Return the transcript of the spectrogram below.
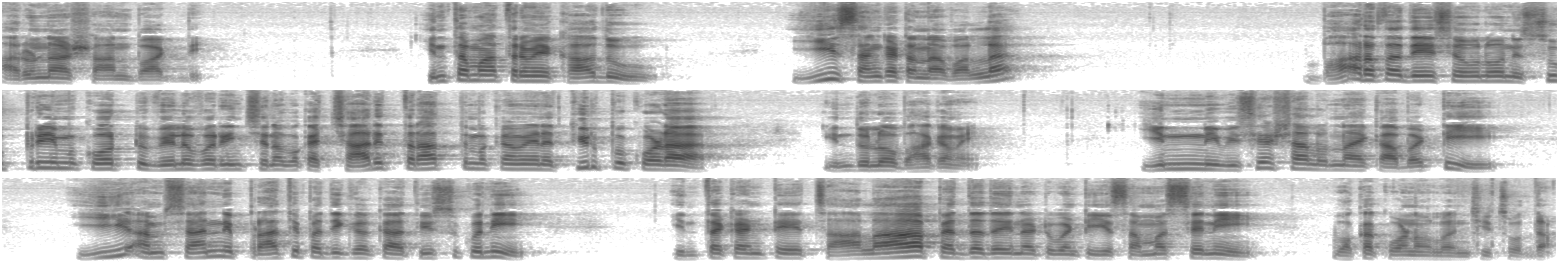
అరుణా షాన్బాగ్ది ఇంత మాత్రమే కాదు ఈ సంఘటన వల్ల భారతదేశంలోని సుప్రీంకోర్టు వెలువరించిన ఒక చారిత్రాత్మకమైన తీర్పు కూడా ఇందులో భాగమే. ఇన్ని విశేషాలు ఉన్నాయి కాబట్టి ఈ అంశాన్ని ప్రాతిపదికగా తీసుకుని ఇంతకంటే చాలా పెద్దదైనటువంటి ఈ సమస్యని ఒక కోణంలోంచి చూద్దాం.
